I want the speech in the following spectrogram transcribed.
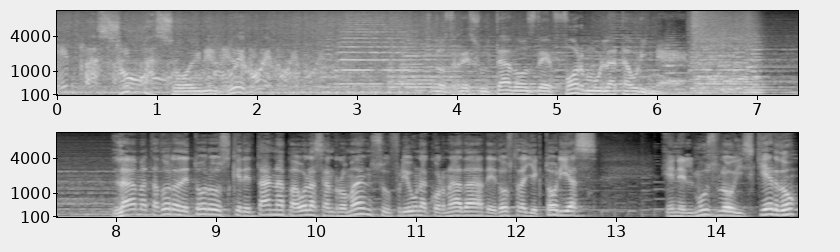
¿Qué pasó? ¿Qué pasó en el ruedo? Los resultados de Fórmula Taurina. La matadora de toros queretana Paola San Román sufrió una cornada de dos trayectorias en el muslo izquierdo,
